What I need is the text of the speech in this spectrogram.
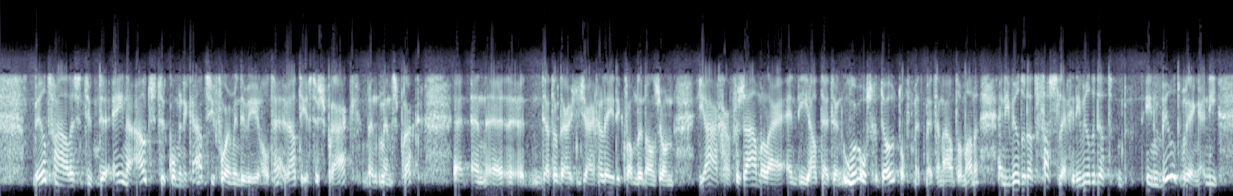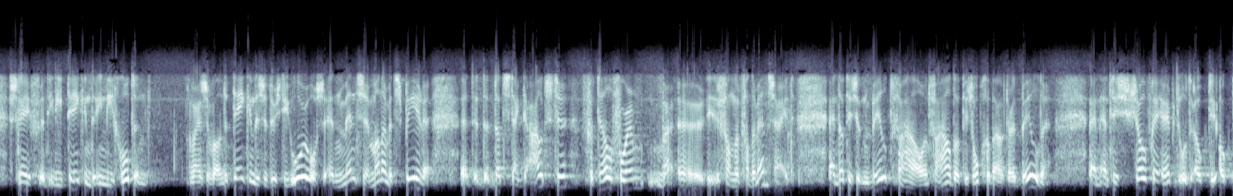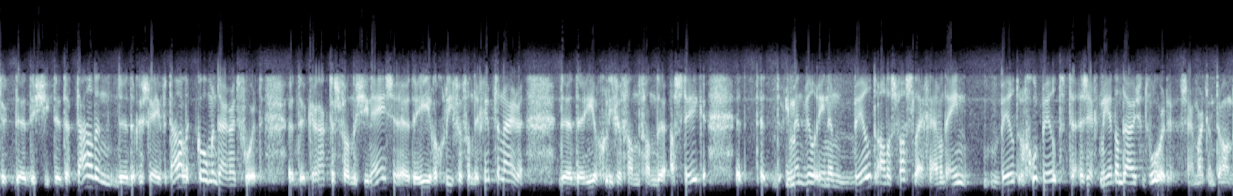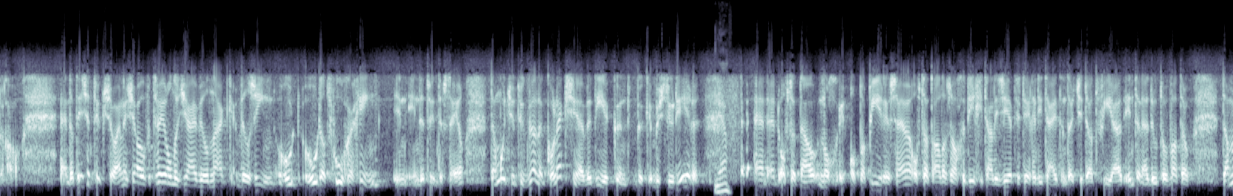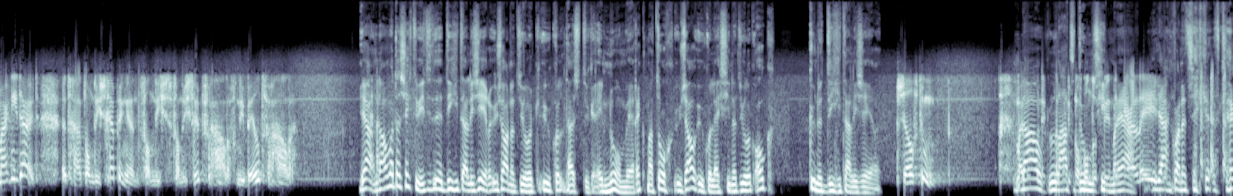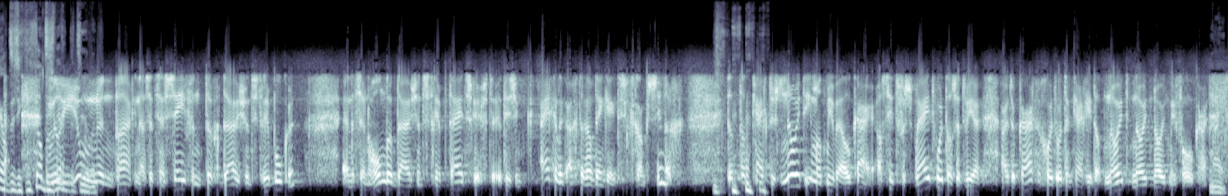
beeldverhalen is natuurlijk de ene oudste communicatievorm in de wereld. Hè. We hadden eerst de spraak, men, sprak. En, en uh, 30.000 jaar geleden kwam er dan zo'n jager-verzamelaar en die had net een oeros gedood, of met, met een aantal mannen. En die wilde dat vastleggen, die wilde dat in beeld brengen. En die schreef, die, tekende in die grotten waar ze woonden, tekenden ze dus die oeros en mensen, mannen met speren. Dat is eigenlijk de oudste vertelvorm van de, van de mensheid. En dat is een beeldverhaal, een verhaal dat is opgebouwd uit beelden. En, en het is zo vrij, ook, de, ook de, de, de, de, talen, de, de geschreven talen komen daaruit voort. De karakters van de Chinezen, de hieroglyphen van de Egyptenaren, de, de hieroglyphen van, van de Azteken. Men wil in een beeld alles vastleggen. Want één beeld, een goed beeld, zegt meer dan duizend woorden, zei Martin Toonder al. En dat is natuurlijk zo. En als je over 200 jaar wil, naar, wil zien hoe, hoe dat vroeger ging in, in de 20e eeuw, dan moet je natuurlijk wel een collectie hebben die je kunt bestuderen. Ja. En, en of dat nou nog op papier is, hè, of dat alles al gedigitaliseerd is tegen die tijd en dat je dat via het internet doet of wat ook, dat maakt niet uit. Het gaat om die scheppingen van die, van die stripverhalen, van die beeldverhalen. Ja, nou, wat dan zegt u iets. Digitaliseren. U zou natuurlijk, uw, dat is natuurlijk enorm werk, maar toch, u zou uw collectie natuurlijk ook kunnen digitaliseren. Zelf doen. Maar nou, laten doen misschien, maar ja. Ja, ik wou net zeggen, het is een gigantisch Miljoenen pagina's. Het zijn 70.000 stripboeken. En het zijn 100.000 striptijdschriften. Het is een, eigenlijk achteraf denk ik, het is krankzinnig. Dat, dat krijgt dus nooit iemand meer bij elkaar. Als dit verspreid wordt, als het weer uit elkaar gegooid wordt... dan krijg je dat nooit, nooit, nooit meer voor elkaar. Nee.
